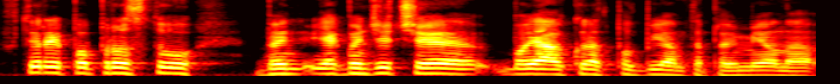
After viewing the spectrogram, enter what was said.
w której po prostu, jak będziecie, bo ja akurat podbijam te plemiona,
